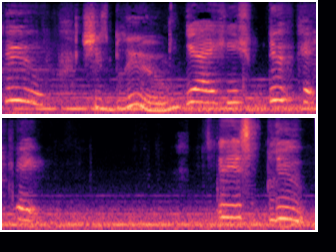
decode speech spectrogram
Blue. She's blue. Yeah, he's blue. Hey, hey. He's blue.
